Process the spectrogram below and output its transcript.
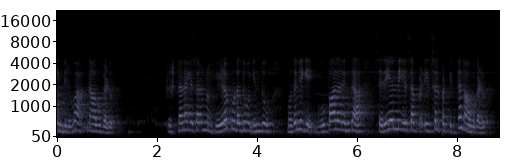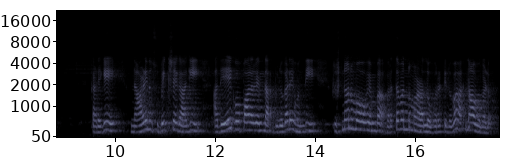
ಎಂದಿರುವ ನಾವುಗಳು. ಕೃಷ್ಣನ ಹೆಸರನ್ನು ಹೇಳಕೂಡದು ಎಂದು ಮೊದಲಿಗೆ ಗೋಪಾಲರಿಂದ ಸೆರೆಯಲ್ಲಿ ಇರಿಸ ಇರಿಸಲ್ಪಟ್ಟಿದ್ದ ನಾವುಗಳು. ಕಡೆಗೆ ನಾಳಿನ ಸುಭಿಕ್ಷೆಗಾಗಿ ಅದೇ ಗೋಪಾಲರಿಂದ ಬಿಡುಗಡೆ ಹೊಂದಿ ಕೃಷ್ಣಾನುಭವವೆಂಬ ವ್ರತವನ್ನು ಮಾಡಲು ಹೊರಟಿರುವ ನಾವುಗಳು.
